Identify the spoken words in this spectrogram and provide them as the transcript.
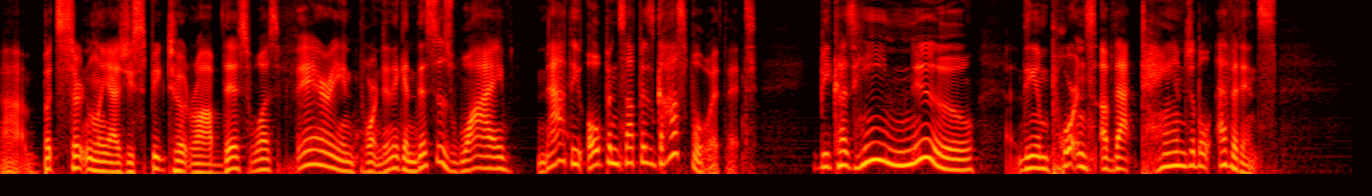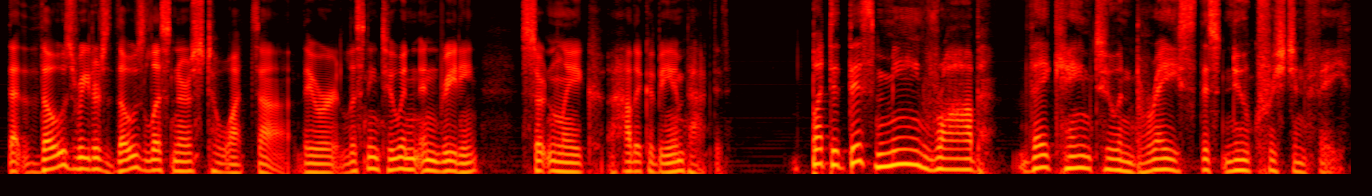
Uh, but certainly, as you speak to it, Rob, this was very important. And again, this is why Matthew opens up his gospel with it, because he knew the importance of that tangible evidence that those readers, those listeners to what uh, they were listening to and, and reading, certainly how they could be impacted. But did this mean, Rob, they came to embrace this new Christian faith?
